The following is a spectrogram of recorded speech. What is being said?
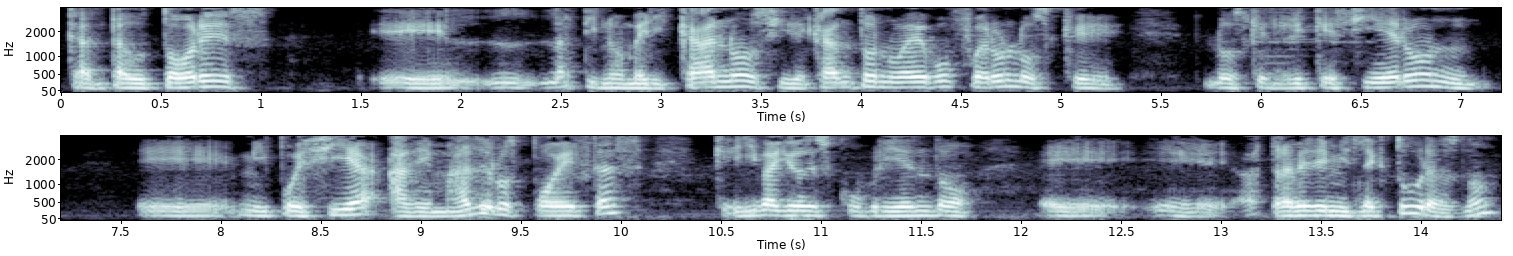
cantautores eh, latinoamericanos y de canto nuevo fueron los que los que enriquecieron eh, mi poesía, además de los poetas que iba yo descubriendo eh, a través de mis lecturas, ¿no?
